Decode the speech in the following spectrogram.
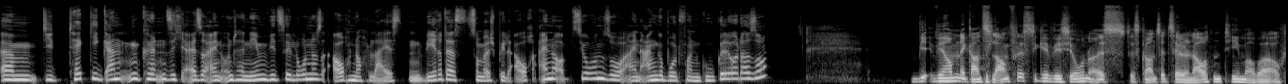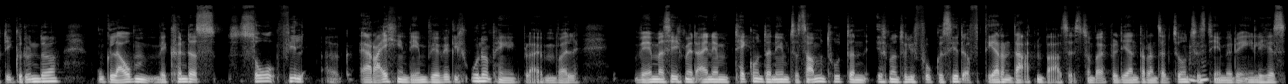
Ähm, die Tech-Giganten könnten sich also ein Unternehmen wie Celonis auch noch leisten. Wäre das zum Beispiel auch eine Option, so ein Angebot von Google oder so? wir, wir haben eine ganz langfristige Vision als das ganze Zellonautenteam, aber auch die Gründer und glauben, wir können das so viel äh, erreichen, indem wir wirklich unabhängig bleiben, weil wenn man sich mit einem Tech-Unternehmen zusammentut, dann ist man natürlich fokussiert auf deren Datenbasis, zum Beispiel deren Transaktionssysteme mhm. oder ähnliches.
